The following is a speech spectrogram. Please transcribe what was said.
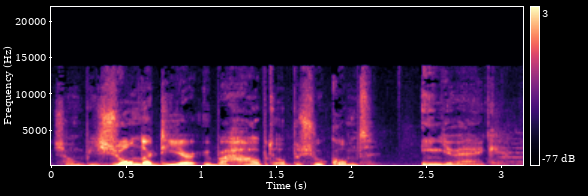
zo'n bijzonder dier überhaupt op bezoek komt in je wijk.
